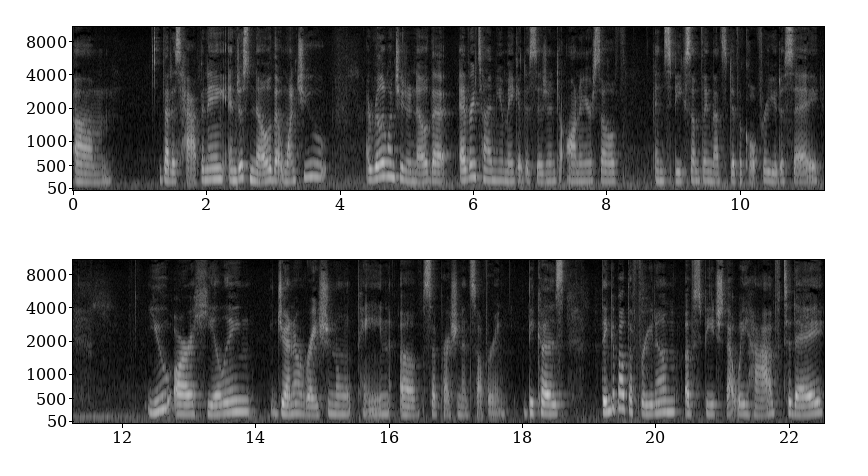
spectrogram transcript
um, that is happening. And just know that once you I really want you to know that every time you make a decision to honor yourself and speak something that's difficult for you to say, you are healing generational pain of suppression and suffering. Because think about the freedom of speech that we have today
